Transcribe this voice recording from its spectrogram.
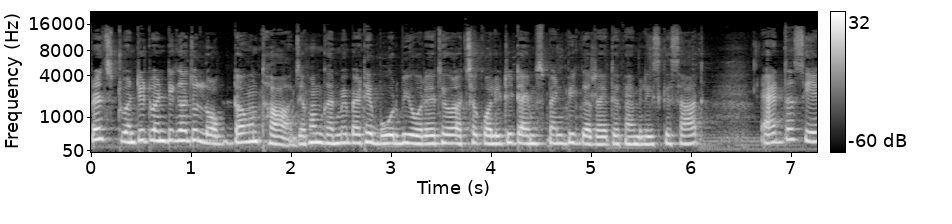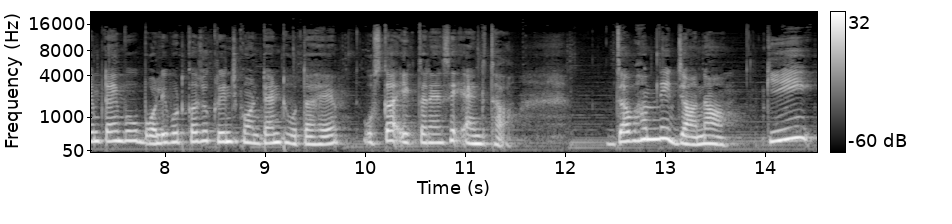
फ्रेंड्स 2020 का जो लॉकडाउन था जब हम घर में बैठे बोर भी हो रहे थे और अच्छा क्वालिटी टाइम स्पेंड भी कर रहे थे फैमिलीज़ के साथ एट द सेम टाइम वो बॉलीवुड का जो क्रिंज कंटेंट होता है उसका एक तरह से एंड था। जब हमने जाना कि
